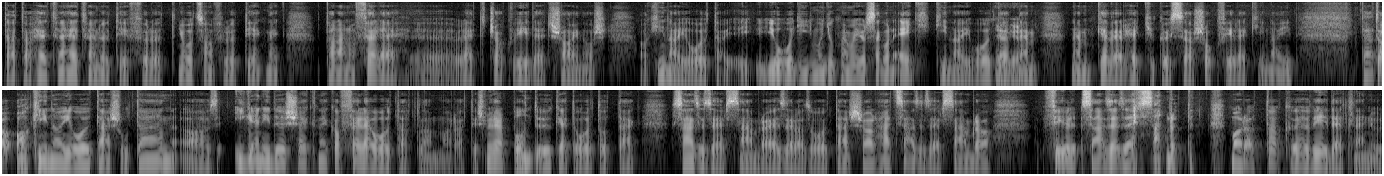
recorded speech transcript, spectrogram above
Tehát a 70-75 év fölött, 80 fölöttieknek talán a fele lett csak védett sajnos a kínai oltás. Jó, hogy így mondjuk, mert Magyarországon egy kínai volt, Igen. tehát nem, nem keverhetjük össze a sokféle kínait. Tehát a, a kínai oltás után az igen időseknek a fele oltatlan maradt. És mivel pont őket oltották százezer számra ezzel az oltással, hát százezer számra fél százezer számra maradtak védetlenül.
